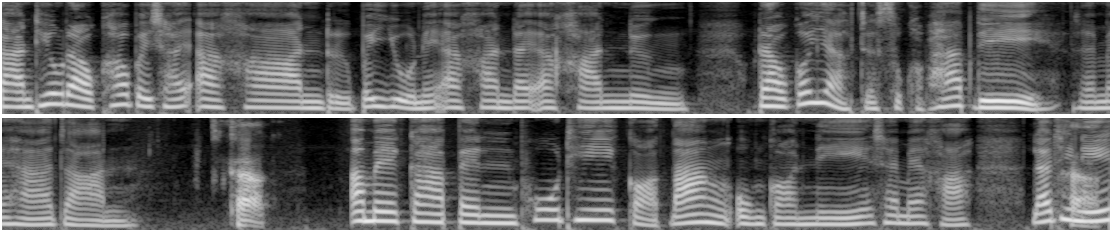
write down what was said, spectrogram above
การที่เราเข้าไปใช้อาคารหรือไปอยู่ในอาคารใดอาคารหนึ่ง เราก็อยากจะสุขภาพดี ใช่ไหมคะอาจารย์ ครับ อเมริกาเป็นผู้ที่ก่อตั้งองค์กรนี้ใช่ไหมคะ แล้วทีนี้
